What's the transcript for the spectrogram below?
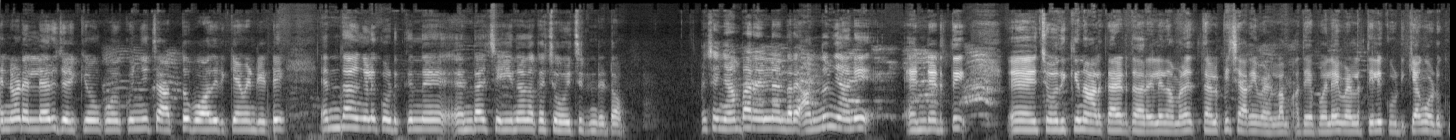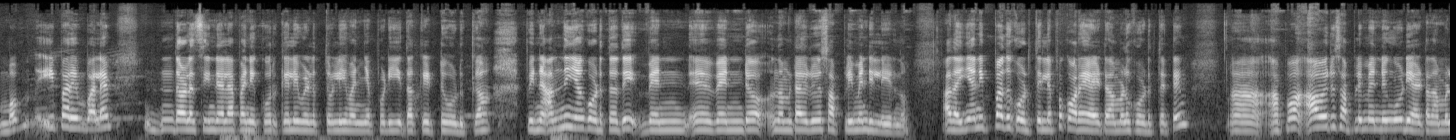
എന്നോട് എല്ലാവരും ചോദിക്കും "കു- കുഞ്ഞ് ചത്തു പോകാതിരിക്കാൻ വേണ്ടിയിട്ട് എന്താ നിങ്ങൾ കൊടുക്കുന്നത് എന്താ ചെയ്യുന്നതെന്നൊക്കെ ചോദിച്ചിട്ടുണ്ട് കേട്ടോ പക്ഷെ ഞാൻ പറയുന്നത് എന്താ പറയുക അന്നും ഞാൻ എന്റെ അടുത്ത് ചോദിക്കുന്ന ആൾക്കാരുടെ അടുത്ത് പറയില്ലേ നമ്മൾ തിളപ്പിച്ചാറിയ വെള്ളം അതേപോലെ വെള്ളത്തിൽ കുടിക്കാൻ കൊടുക്കുമ്പം ഈ പറയും പോലെ തുളസിന്റെ ഇല പനിക്കൂർക്കൽ വെളുത്തുള്ളി മഞ്ഞപ്പൊടി ഇതൊക്കെ ഇട്ട് കൊടുക്കുക പിന്നെ അന്ന് ഞാൻ കൊടുത്തത് വെൻ വെൻഡോ നമ്മുടെ ഒരു സപ്ലിമെന്റ് ഇല്ലായിരുന്നു. അതെ ഞാനിപ്പോൾ അത് കൊടുത്തില്ല. ഇപ്പോൾ കുറേ ആയിട്ട് നമ്മൾ കൊടുത്തിട്ട് അപ്പോൾ ആ ഒരു സപ്ലിമെന്റും കൂടി ആയിട്ട് നമ്മൾ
